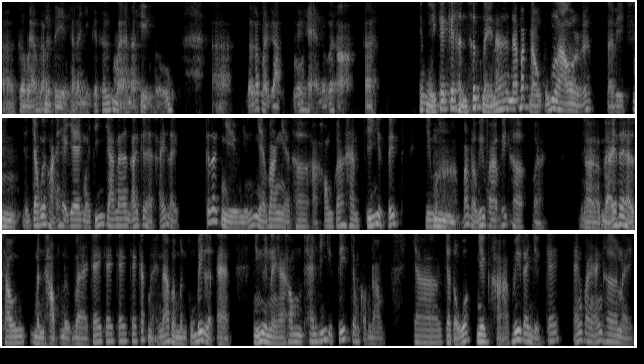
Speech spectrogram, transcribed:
uh, cơm áo gạo yeah. Dạ. tiền hay là những cái thứ mà nó hiện hữu uh, nó rất là gần ngắn hạn đối với họ ha em nghĩ cái cái hình thức này nó nó bắt đầu cũng lâu rồi đó tại vì ừ. trong cái khoảng thời gian mà chiến tranh anh, anh có thể thấy là có rất nhiều những nhà văn nhà thơ họ không có tham chiến trực tiếp nhưng mà ừ. họ bắt đầu viết văn viết thơ và à, để thế hệ sau mình học được về cái cái cái cái cách mạng đó và mình cũng biết là à những người này họ không tham chiến trực tiếp trong cộng đồng cho cho tổ quốc nhưng họ viết ra những cái án văn án thơ này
